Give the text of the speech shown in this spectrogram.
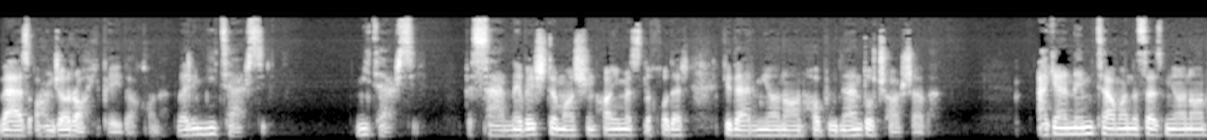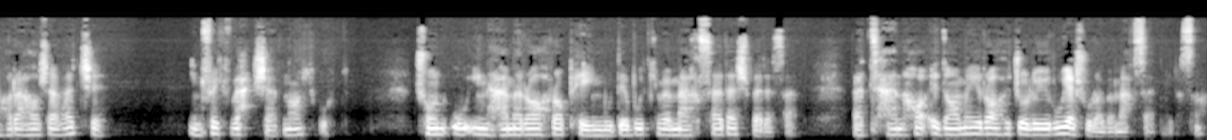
و از آنجا راهی پیدا کند ولی میترسید. میترسید به سرنوشت هایی مثل خودش که در میان آنها بودند دچار شود اگر نمی‌توانست از میان آنها رها شود چه این فکر وحشتناک بود چون او این همه راه را پیموده بود که به مقصدش برسد و تنها ادامه راه جلوی رویش او را به مقصد میرساند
